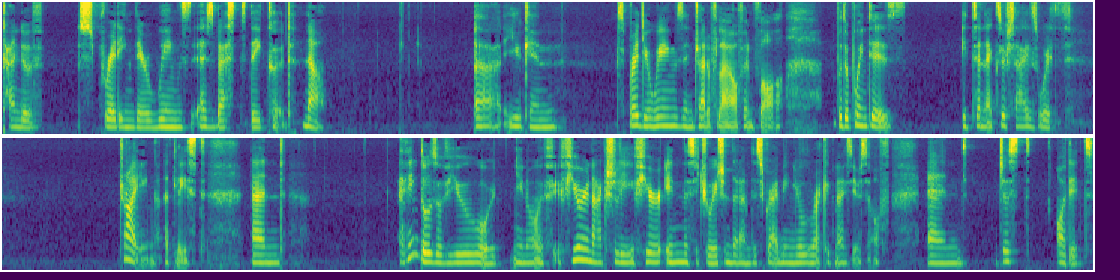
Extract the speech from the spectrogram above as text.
kind of spreading their wings as best they could. Now, uh, you can spread your wings and try to fly off and fall. But the point is, it's an exercise worth trying, at least. And I think those of you, or, you know, if, if you're in actually, if you're in the situation that I'm describing, you'll recognize yourself and just audit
